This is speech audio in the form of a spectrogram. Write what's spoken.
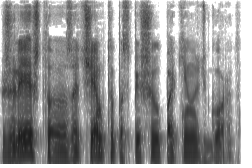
жалея, что зачем-то поспешил покинуть город.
